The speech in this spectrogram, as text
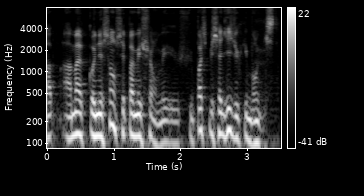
à, à ma connaissance, c'est pas méchant, mais je suis pas spécialiste du kibanguiste.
